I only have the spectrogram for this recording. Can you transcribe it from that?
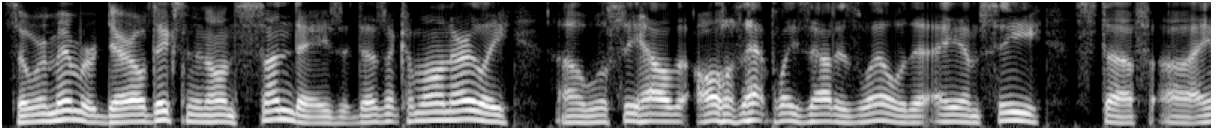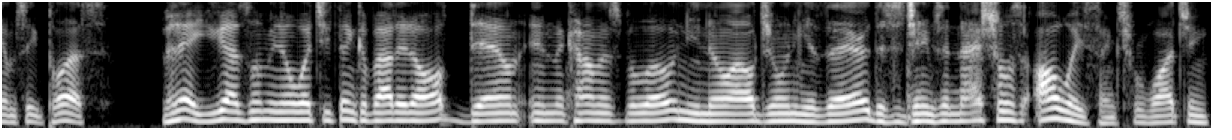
So remember, Daryl Dixon on Sundays. It doesn't come on early. Uh, we'll see how all of that plays out as well with the AMC stuff, uh, AMC Plus. But hey, you guys let me know what you think about it all down in the comments below, and you know I'll join you there. This is James in Nashville. As always, thanks for watching,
